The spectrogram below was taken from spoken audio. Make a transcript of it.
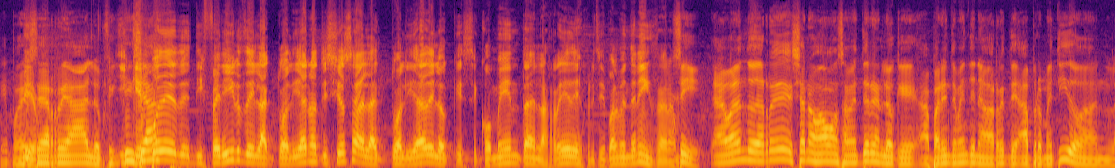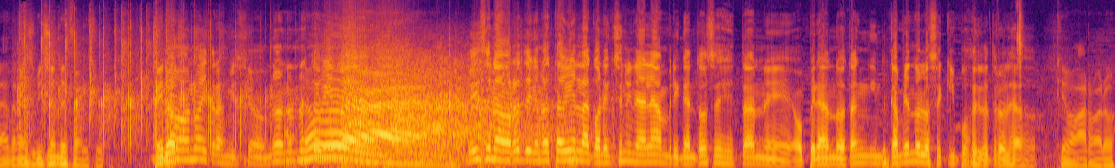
Que puede Bien. ser real o Y que ficticia. puede de- diferir de la actualidad noticiosa a la actualidad de lo que se comenta en las redes, principalmente en Instagram. Sí, hablando de redes, ya nos vamos a meter en lo que aparentemente Navarrete ha prometido en la transmisión de Facebook. Pero no, no hay transmisión. No, no, no No. está bien la... Me dice Navarrete que no está bien la conexión inalámbrica, entonces están eh, operando, están cambiando los equipos del otro lado. Qué bárbaro.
